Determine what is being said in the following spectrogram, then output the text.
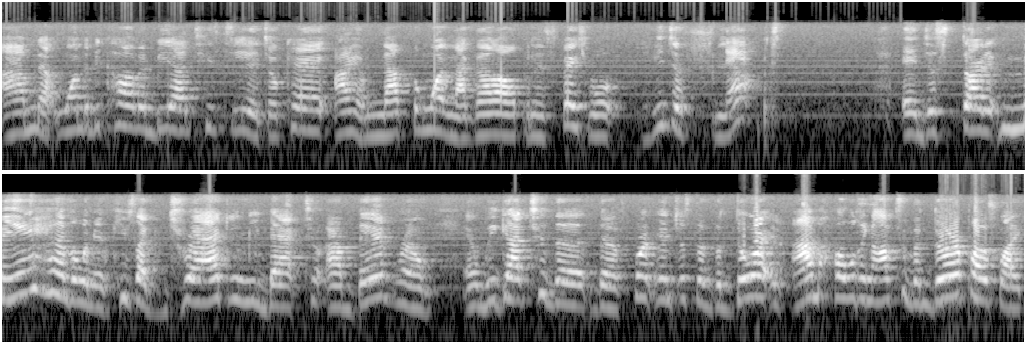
I'm not one to be called a B-I-T-C-H, okay? I am not the one. And I got all up in his face. Well, he just snapped and just started manhandling me. He was like dragging me back to our bedroom, and we got to the the front entrance of the door, and I'm holding onto the doorpost like,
